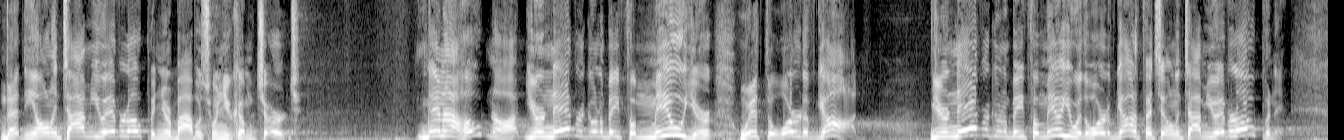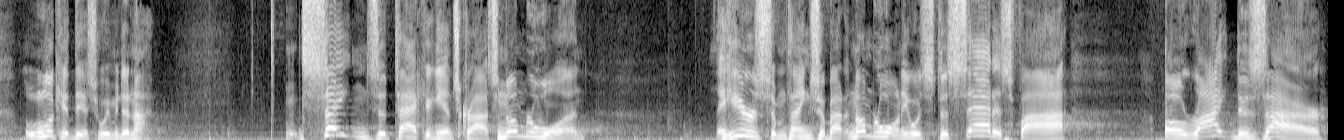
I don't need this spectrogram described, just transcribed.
that the only time you ever open your Bible is when you come to church. Man, I hope not. You're never going to be familiar with the Word of God. You're never going to be familiar with the Word of God if that's the only time you ever open it. Look at this with me tonight. Satan's attack against Christ. Number one, here's some things about it. Number one, it was to satisfy a right desire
